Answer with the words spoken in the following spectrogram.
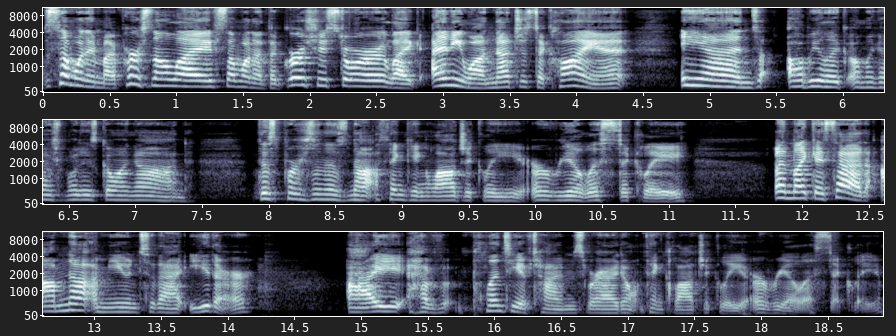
someone in my personal life, someone at the grocery store, like anyone, not just a client, and I'll be like, oh my gosh, what is going on? This person is not thinking logically or realistically. And like I said, I'm not immune to that either. I have plenty of times where I don't think logically or realistically.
